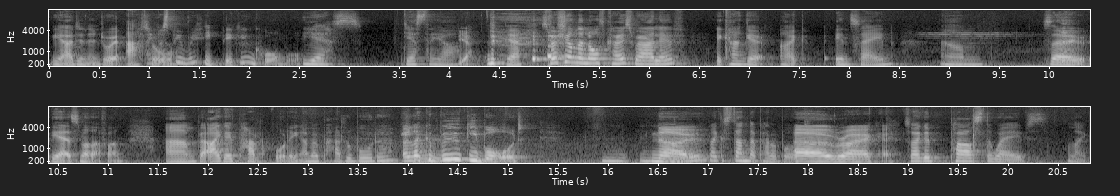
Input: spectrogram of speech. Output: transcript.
yeah I didn't enjoy it at They all. They must be really big in Cornwall. Yes. Yes, they are. Yeah. yeah. Especially on the north coast where I live, it can get like insane. Um, so yeah, it's not that fun. Um, but I go paddleboarding. I'm a paddleboarder. Oh, like a boogie board. N- No. like a stand-up paddleboard. Oh right, okay. so I go past the waves, like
